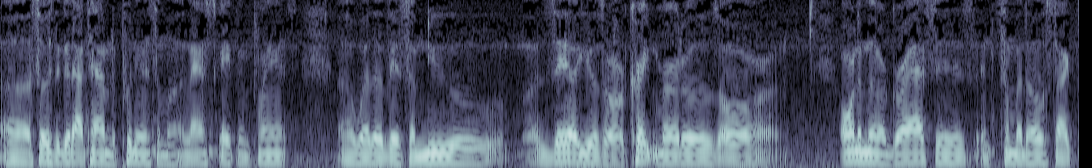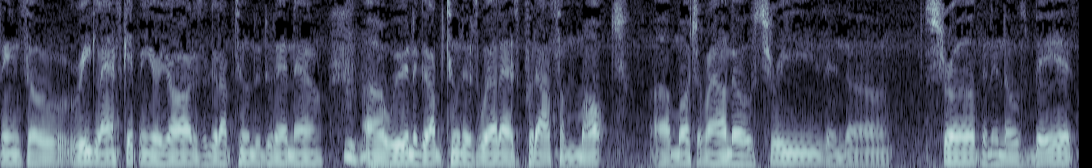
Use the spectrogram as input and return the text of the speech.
Uh, so it's a good time to put in some uh, landscaping plants, uh, whether it's some new azaleas or crepe myrtles or ornamental grasses and some of those type things. So re-landscaping your yard is a good opportunity to do that now. Uh, we're in a good opportunity as well as put out some mulch, uh, mulch around those trees and uh, shrubs and in those beds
